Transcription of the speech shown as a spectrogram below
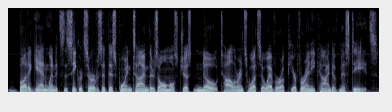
But again, when it's the Secret Service at this point in time, there's almost just no tolerance whatsoever up here for any kind of misdeeds.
